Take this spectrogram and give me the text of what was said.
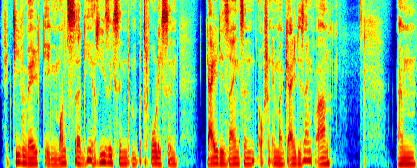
fiktiven Welt gegen Monster, die riesig sind und bedrohlich sind, geil designt sind, auch schon immer geil designt waren. Ähm,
